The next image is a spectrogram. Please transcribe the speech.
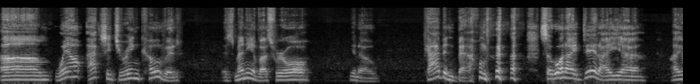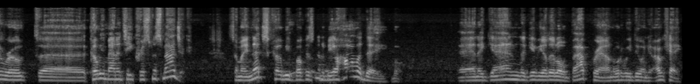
Um, well, actually, during COVID, as many of us were all, you know, cabin bound. so what I did, I uh, I wrote uh, Kobee Manatee Christmas Magic. So my next Kobee book is going to be a holiday book. And again, to give you a little background, what are we doing here? Okay,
